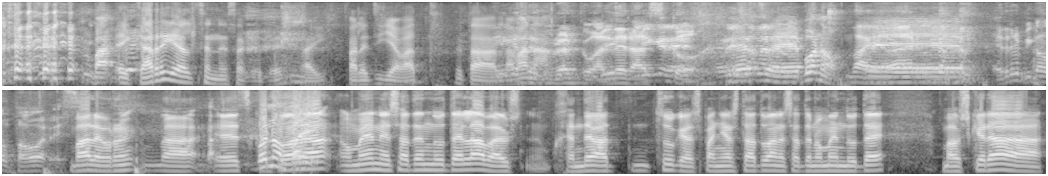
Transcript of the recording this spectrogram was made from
ba, ekarri altzen ezaket, eh? Bai, paletilla bat. Eta labana. Nik- nik asko. ez, eh, bueno, Bai, eh, Errepikau favorez. Vale, horren, ba, ez bueno, bai. omen esaten dutela, ba, eus, jende batzuk Espainia estatuan esaten omen dute, ba, euskera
